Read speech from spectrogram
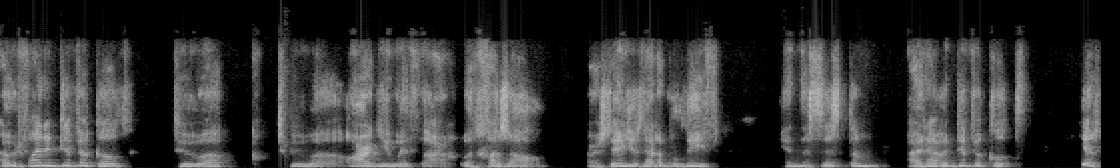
I would find it difficult to, uh, to uh, argue with, our, with Chazal. Our sages had a belief in the system. I'd have a difficult, yes,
